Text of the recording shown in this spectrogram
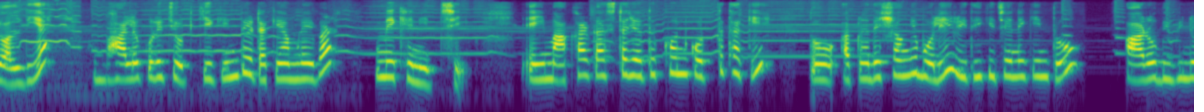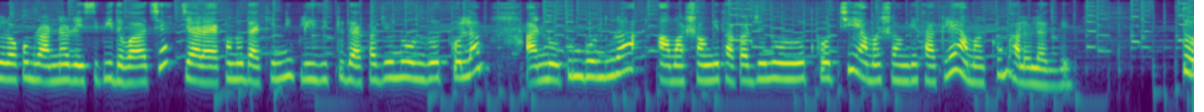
জল দিয়ে ভালো করে চটকিয়ে কিন্তু এটাকে আমরা এবার মেখে নিচ্ছি। এই মাখার কাজটা যতক্ষণ করতে থাকি, তো আপনাদের সঙ্গে বলি, রিধি কিচেনে কিন্তু আরও বিভিন্ন রকম রান্নার রেসিপি দেওয়া আছে। যারা এখনও দেখেননি প্লিজ একটু দেখার জন্য অনুরোধ করলাম। আর নতুন বন্ধুরা, আমার সঙ্গে থাকার জন্য অনুরোধ করছি। আমার সঙ্গে থাকলে আমার খুব ভালো লাগবে। তো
